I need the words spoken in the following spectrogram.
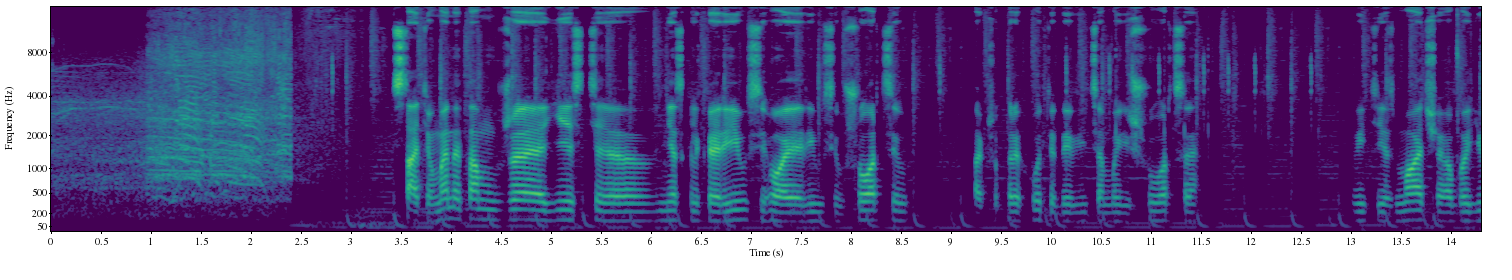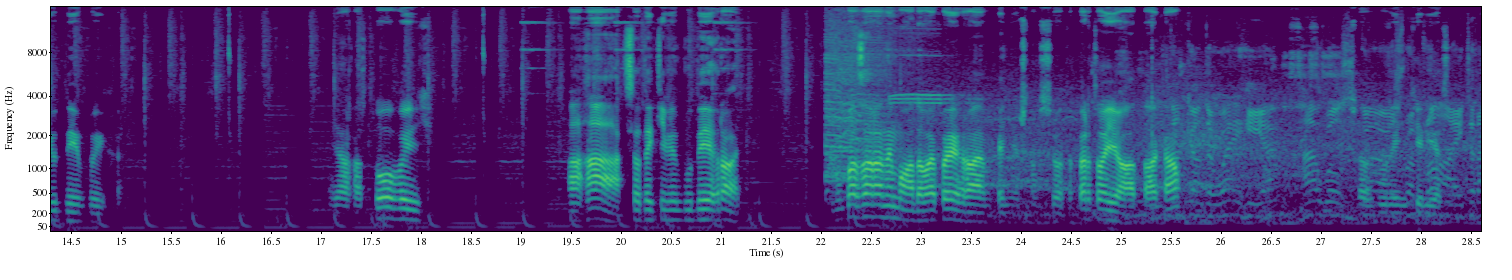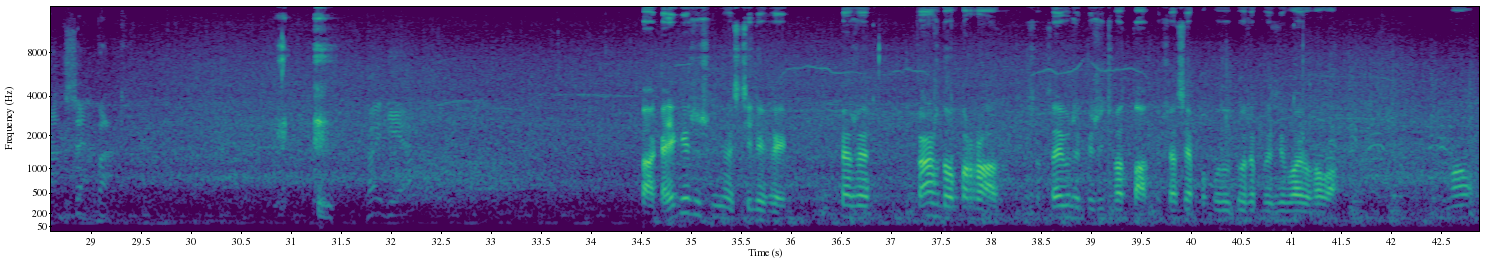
Кстати, у мене там вже є несколько рілсів, ой, рілсів, шорців. Так що переходьте, дивіться мої шорти. Вийти з матчу, обоюдний вихід. Я готовий. Ага, все-таки він буде грати. Ну, базара нема, давай поіграємо, звісно. Все, тепер твоя атака. Сейчас будет интересно. Так, а який же ж у нього стиль гри? Каже, кожного по-разному. Що цей вже біжить в атаку. Зараз я походу теж прозіваю гола. Ну,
